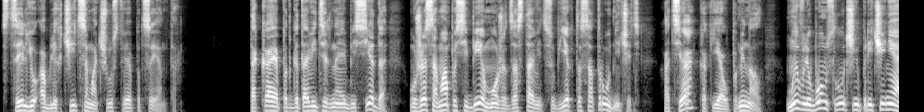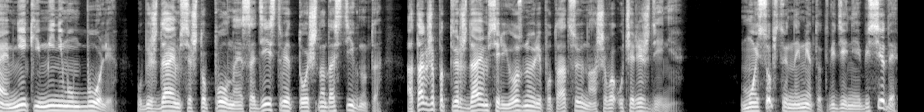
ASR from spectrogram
с целью облегчить самочувствие пациента. Такая подготовительная беседа уже сама по себе может заставить субъекта сотрудничать, хотя, как я упоминал, мы в любом случае причиняем некий минимум боли, убеждаемся, что полное содействие точно достигнуто, а также подтверждаем серьезную репутацию нашего учреждения. Мой собственный метод ведения беседы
